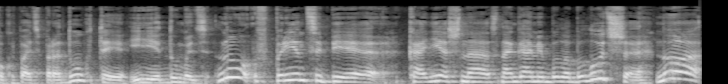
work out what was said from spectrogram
покупать продукты и думать, ну, в принципе, конечно, с ногами было бы лучше, но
